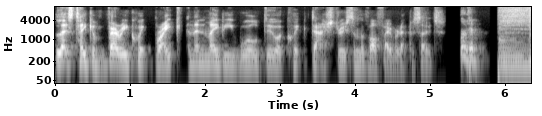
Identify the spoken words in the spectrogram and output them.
Let's take a very quick break, and then maybe we'll do a quick dash through some of our favorite episodes. Brilliant.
